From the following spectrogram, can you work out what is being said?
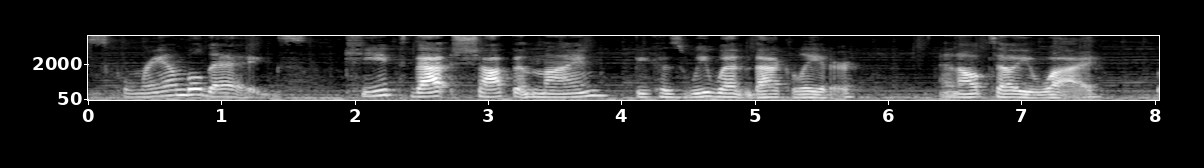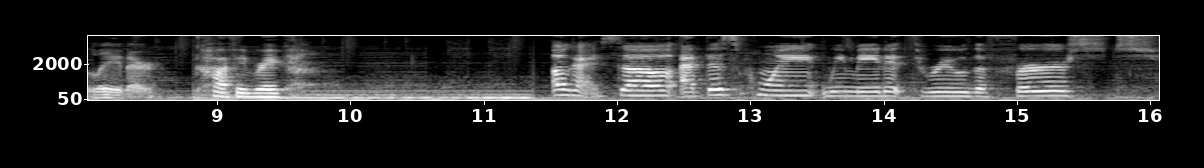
scrambled eggs. Keep that shop in mind because we went back later and I'll tell you why later. Coffee break. Okay, so at this point, we made it through the first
